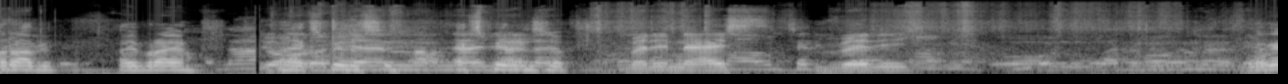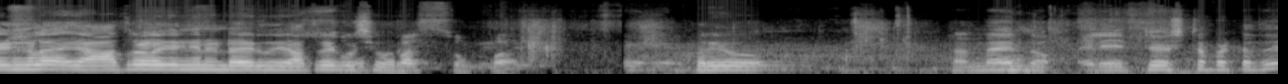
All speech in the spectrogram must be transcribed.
ഒരു അഭി അഭിപ്രായം? Experience experience very nice very നിങ്ങളെ യാത്രകളൊക്കെ എങ്ങനെ ഉണ്ടായിരുന്നു? യാത്രയെ കുറിച്ച്. പറയൂ. നന്നായിരുന്നു. അതിൽ ഏറ്റവും ഇഷ്ടപ്പെട്ടത്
